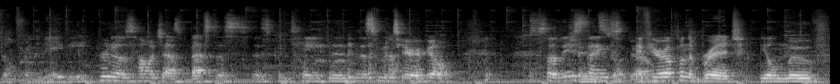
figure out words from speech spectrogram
built for the Navy. Who knows how much asbestos is contained in this material? So these Chains things, if you're up on the bridge, you'll move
